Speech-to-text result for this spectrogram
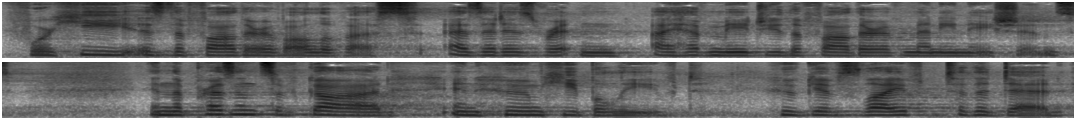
For he is the father of all of us, as it is written, I have made you the father of many nations. In the presence of God, in whom he believed, who gives life to the dead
